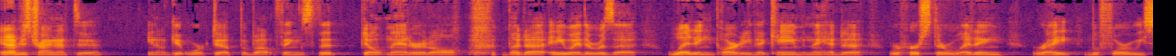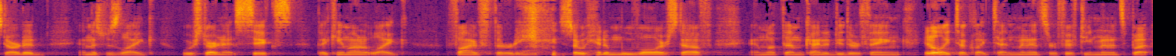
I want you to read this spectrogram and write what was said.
and I'm just trying not to, you know, get worked up about things that don't matter at all. but uh, anyway, there was a wedding party that came, and they had to rehearse their wedding right before we started, and this was like we were starting at six. They came out at like 5:30 so we had to move all our stuff and let them kind of do their thing. It only took like 10 minutes or 15 minutes but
